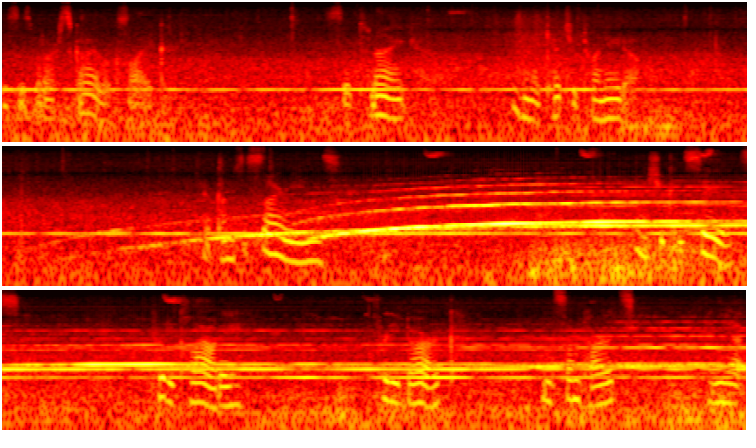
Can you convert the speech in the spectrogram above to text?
this is what our sky looks like. So tonight, we're going to catch a tornado. Here comes the sirens. As you can see, it's pretty cloudy, pretty dark in some parts, and yet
